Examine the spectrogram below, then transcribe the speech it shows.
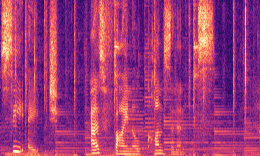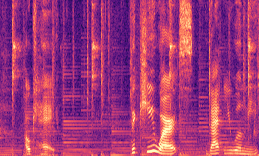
ch as final consonants. Okay, the key words that you will need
